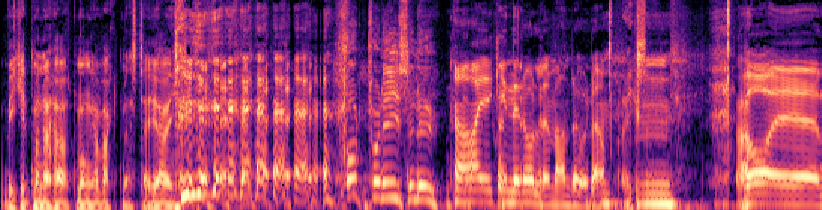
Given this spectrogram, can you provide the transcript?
Vilket man har hört många vaktmästare göra. Bort från isen nu! Ja, han gick in i rollen med andra ord. då. Exakt. Vad, eh,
